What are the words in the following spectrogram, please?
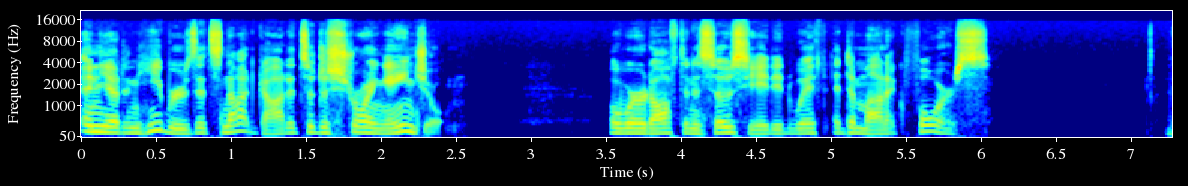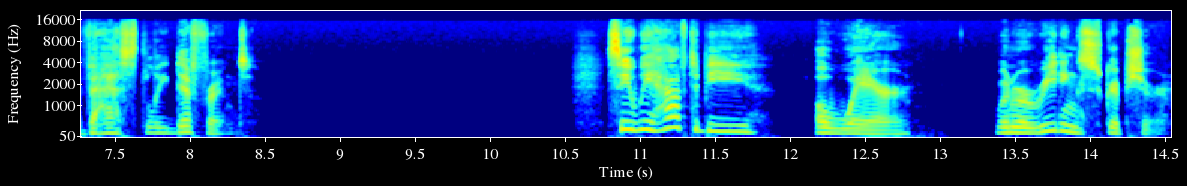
And yet in Hebrews, it's not God, it's a destroying angel, a word often associated with a demonic force. Vastly different. See, we have to be aware when we're reading Scripture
